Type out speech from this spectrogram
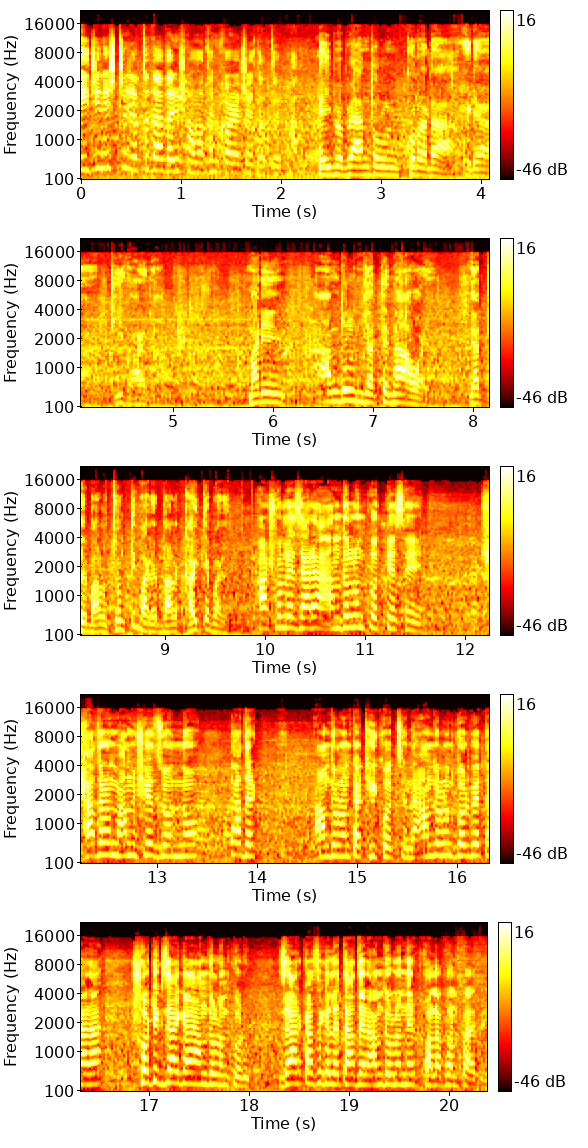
এই জিনিসটা যত তাড়াতাড়ি সমাধান করা যায় তত ভালো। এইভাবে আন্দোলন করাটা এটা ঠিক হয় না। মানে আন্দোলন যাতে না হয় যাতে ভালো চলতে পারে ভালো খাইতে পারে। আসলে যারা আন্দোলন করতেছে সাধারণ মানুষের জন্য তাদের আন্দোলনটা ঠিক হচ্ছে না। আন্দোলন করবে তারা সঠিক জায়গায় আন্দোলন করুক। যার কাছে গেলে তাদের আন্দোলনের ফলাফল পাবে।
